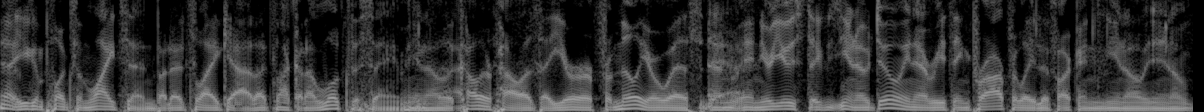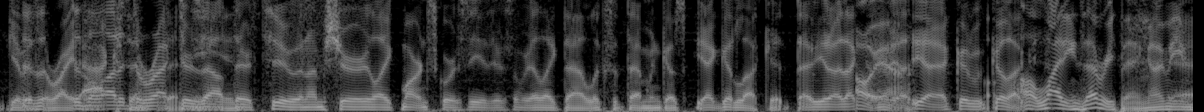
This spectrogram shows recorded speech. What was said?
yeah, you can plug some lights in, but it's like, yeah, that's not going to look the same. You know, the color palette that you're familiar with, and, Yeah. and you're used to, you know, doing everything properly to fucking, you know, you know, give There's, it the right. there's a lot of it directors out there too, and I'm sure like Martin Scorsese or somebody like that looks at them and goes, "Yeah, good luck." At, you know, that Oh, kind of- yeah. yeah, good, good luck. Oh, lighting's everything. I mean,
